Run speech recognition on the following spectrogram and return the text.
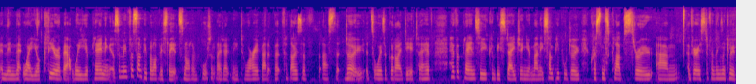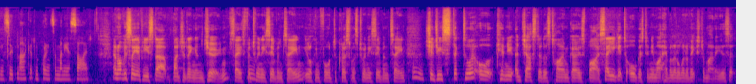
and then that way you're clear about where your planning is. I mean, for some people, obviously, it's not important; they don't need to worry about it. But for those of us that do, mm. it's always a good idea to have have a plan so you can be staging your money. Some people do Christmas clubs through um, various different things, including the supermarket, and putting some money aside. And obviously, if you start budgeting in June, say for mm. 2017, you're looking forward to Christmas 2017. Mm. Should you stick to it, or can you adjust it as time goes? By? Say you get to August and you might have a little bit of extra money. Is it?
